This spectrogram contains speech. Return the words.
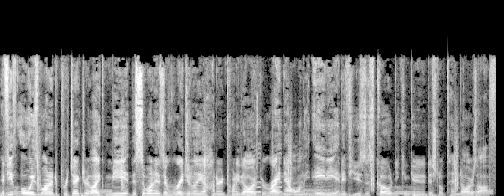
If you've always wanted a projector like me, this one is originally $120, but right now only 80. and if you use this code, you can get an additional $10 off.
